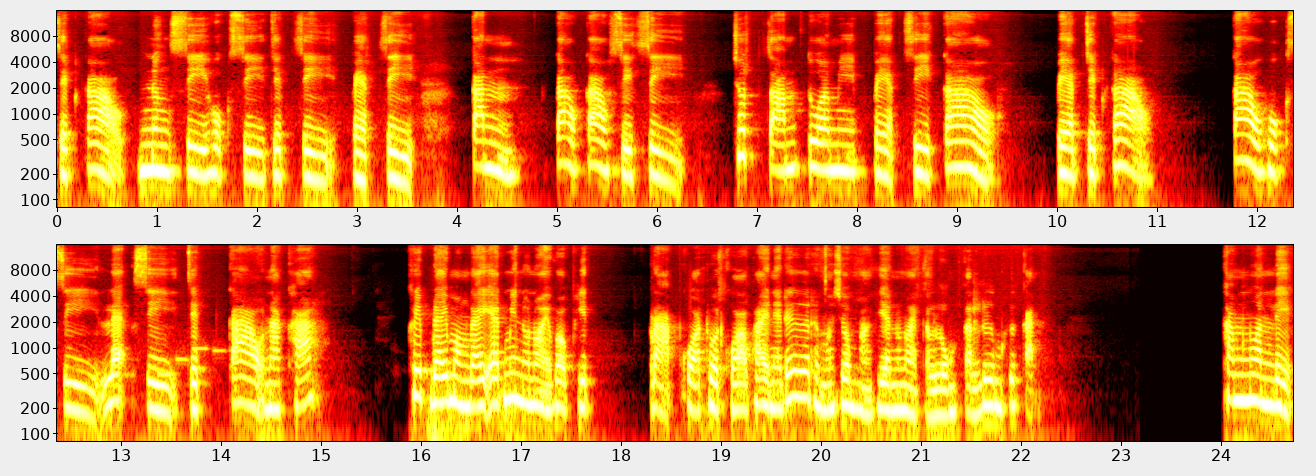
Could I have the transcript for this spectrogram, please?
เจ็ดเก้าหนึ่งสี่หกสี่เจ็ดสี่แปดสี่กันเก้าเก้าสี่สี่ชุดสามตัวมีแปดสี่เก้าแปดเจ็ดเก้าเก้าหกสี่และสี่เจ็ดเก้านะคะ คลิปใดมองใดแอดมินหนูหน่อยบอกผิดกราบขอโทษขออภัยในเด้อท่านผู้ชมบางเทียนหน่อยกันลงกันลืมคือกัน คำนวณเหลข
